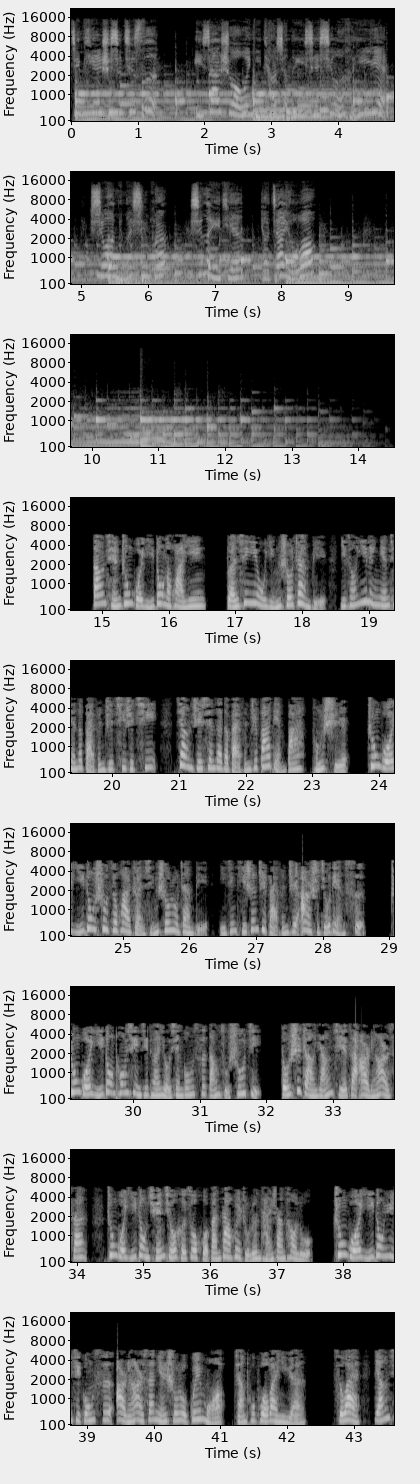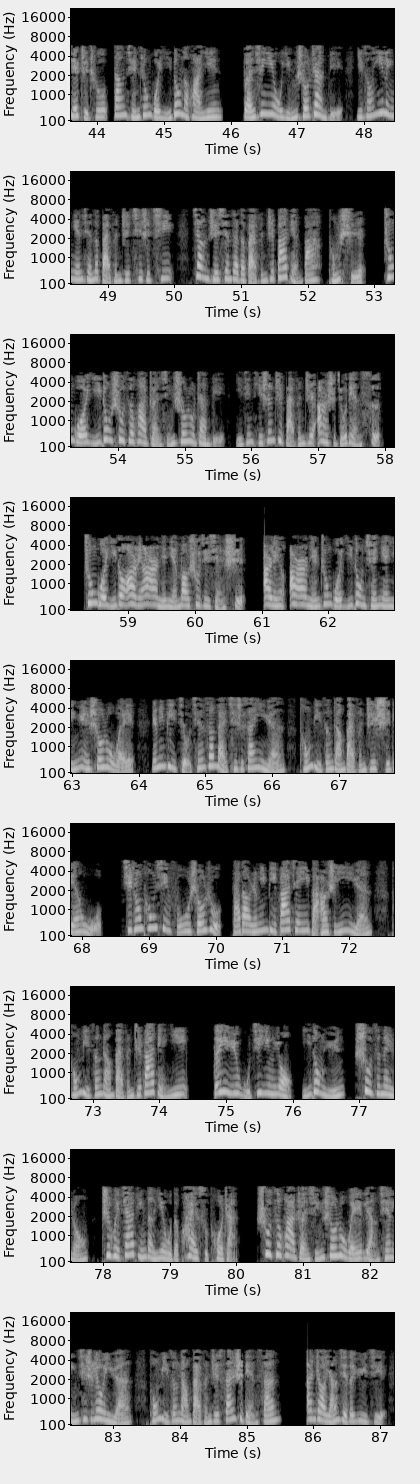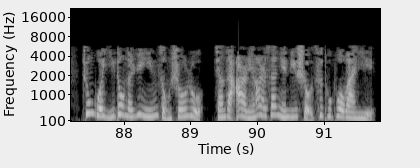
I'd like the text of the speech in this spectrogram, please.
今天是星期四，以下是我为你挑选的一些新闻和音乐，希望你能喜欢。新的一天要加油哦！当前中国移动的话音短信业务营收占比已从一零年前的百分之七十七降至现在的百分之八点八，同时，中国移动数字化转型收入占比已经提升至百分之二十九点四。中国移动通信集团有限公司党组书记、董事长杨杰在二零二三中国移动全球合作伙伴大会主论坛上透露，中国移动预计公司二零二三年收入规模将突破万亿元。此外，杨杰指出，当前中国移动的话音短信业务营收占比已从一零年前的百分之七十七降至现在的百分之八点八，同时，中国移动数字化转型收入占比已经提升至百分之二十九点四。中国移动二零二二年年报数据显示，二零二二年中国移动全年营运收入为人民币九千三百七十三亿元，同比增长百分之十点五。其中，通信服务收入达到人民币八千一百二十一亿元，同比增长百分之八点一。得益于五 G 应用、移动云、数字内容、智慧家庭等业务的快速拓展，数字化转型收入为两千零七十六亿元，同比增长百分之三十点三。按照杨杰的预计，中国移动的运营总收入将在二零二三年底首次突破万亿。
